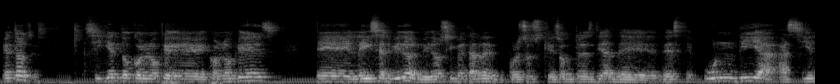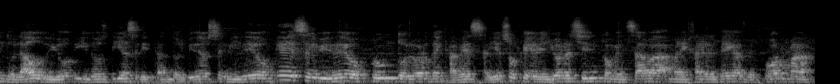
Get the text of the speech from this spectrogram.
Entonces, siguiendo con lo que, con lo que es, le hice el video, el video sí me tardé, por eso es que son tres días de, este. Un día haciendo el audio y dos días editando el video. Ese video, ese video fue un dolor de cabeza y eso que yo recién comenzaba a manejar el Vegas de forma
